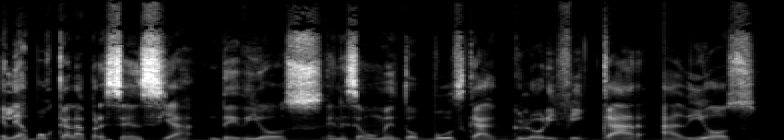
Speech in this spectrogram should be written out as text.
Elías busca la presencia de Dios. En ese momento busca glorificar a Dios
